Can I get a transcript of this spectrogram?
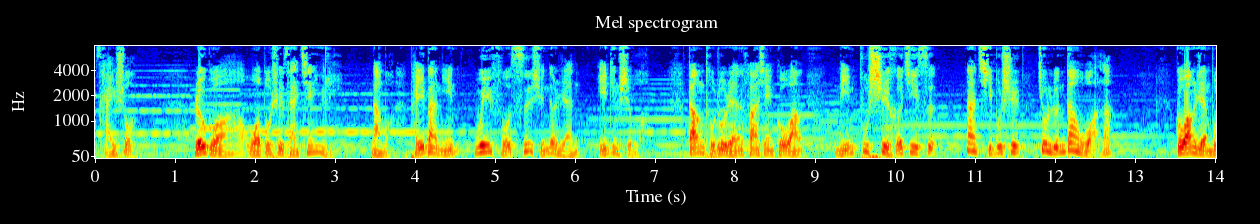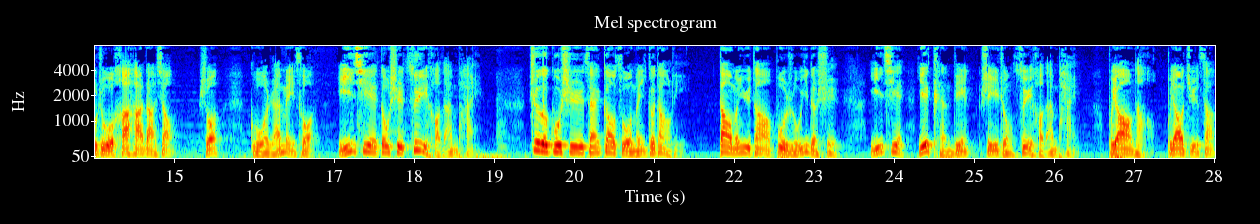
才说：“如果我不是在监狱里，那么陪伴您微服私巡的人一定是我。当土著人发现国王您不适合祭祀，那岂不是就轮到我了？”国王忍不住哈哈大笑，说：“果然没错，一切都是最好的安排。”这个故事在告诉我们一个道理：当我们遇到不如意的事，一切也肯定是一种最好的安排。不要懊恼，不要沮丧，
